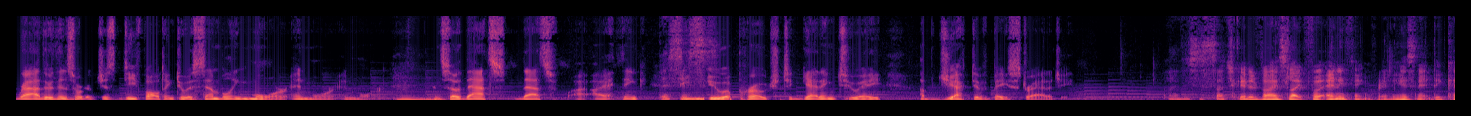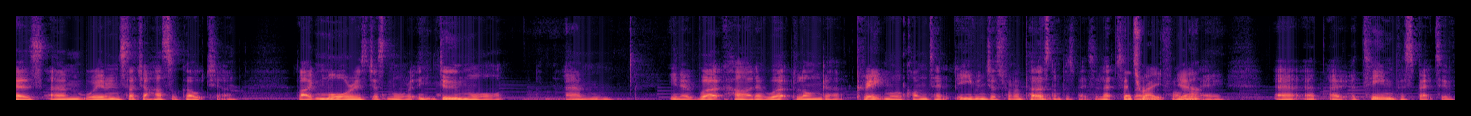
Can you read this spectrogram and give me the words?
rather than Mhm. sort of just defaulting to assembling more and more and more. Mm. And so that's that's I, I think This a is new approach to getting to a objective based strategy. Oh, this is such good advice, like for anything, really, isn't it? Because um, we're in such a hustle culture. Like more is just more. Do more. Um, you know, work harder, work longer, create more content, even just from a personal perspective. Let's That's right, From yeah. a, a, a, a team perspective,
